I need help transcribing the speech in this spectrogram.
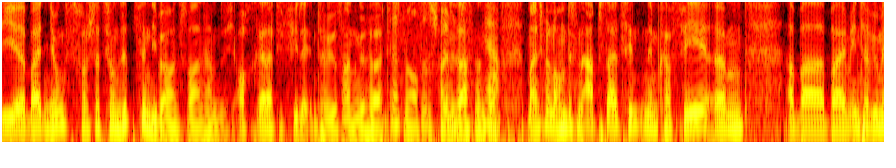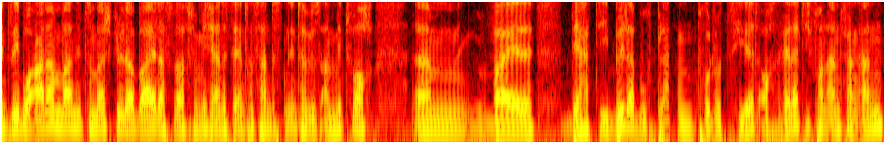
Die beiden Jungs von Station 17, die bei uns waren, haben sich auch relativ viele Interviews angehört. Das ist mir aufgefallen. Die saßen dann ja. so manchmal noch ein bisschen abseits hinten im Café. Ähm, aber beim Interview mit Sebo Adam waren sie zum Beispiel dabei. Das war für mich eines der interessantesten Interviews am Mittwoch, ähm, weil der hat die Bilderbuchplatten produziert, auch relativ von Anfang an.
